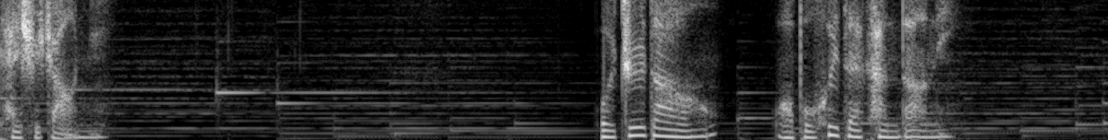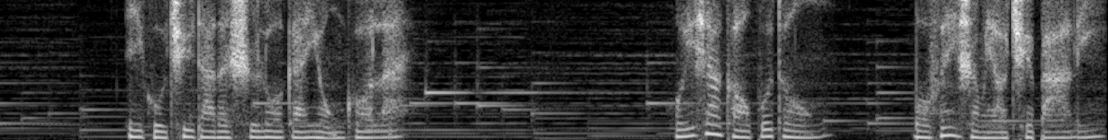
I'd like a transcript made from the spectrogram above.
开始找你。我知道我不会再看到你。一股巨大的失落感涌过来，我一下搞不懂，我为什么要去巴黎，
